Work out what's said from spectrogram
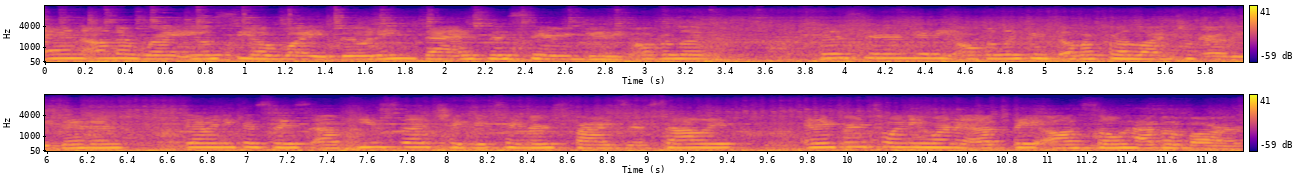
And on the right, you'll see a white building. That is the Serengeti Overlook. The Serengeti Overlook is open for lunch and early dinner. The menu consists of pizza, chicken tenders, fries, and salad. And if you're 21 and up, they also have a bar.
